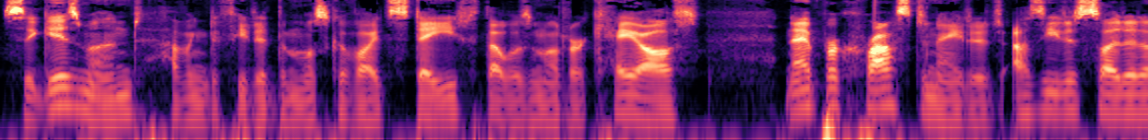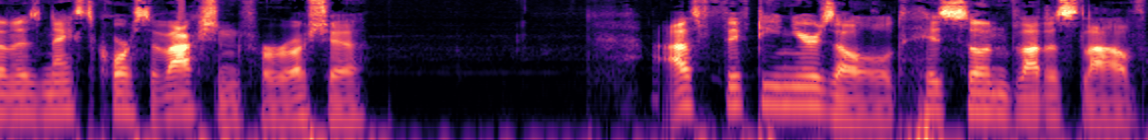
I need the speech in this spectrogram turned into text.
Sigismund, having defeated the Muscovite state that was in utter chaos, now procrastinated as he decided on his next course of action for Russia. At 15 years old, his son Vladislav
